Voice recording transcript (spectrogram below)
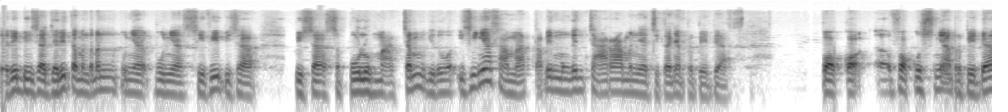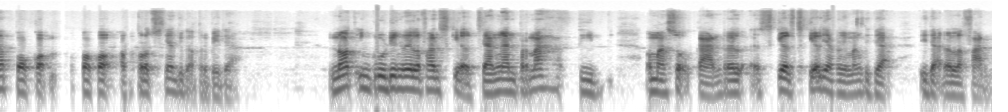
Jadi bisa jadi teman-teman punya punya CV bisa bisa 10 macam gitu. Isinya sama tapi mungkin cara menyajikannya berbeda. Pokok eh, fokusnya berbeda, pokok pokok approach-nya juga berbeda. Not including relevant skill. Jangan pernah memasukkan skill-skill yang memang tidak tidak relevan.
